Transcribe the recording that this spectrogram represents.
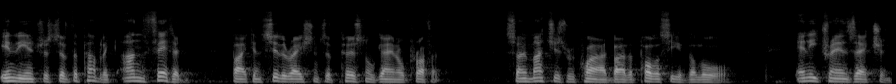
in the interests of the public, unfettered by considerations of personal gain or profit. So much is required by the policy of the law. Any transaction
